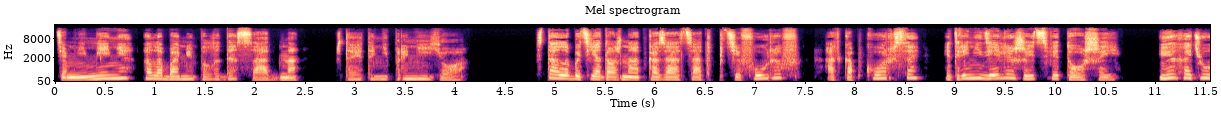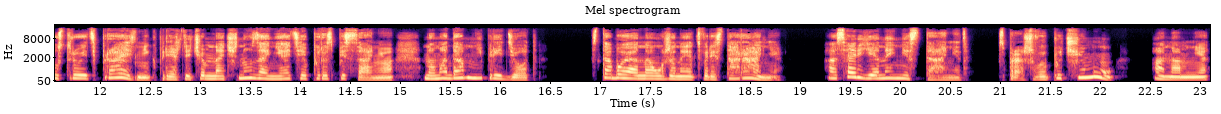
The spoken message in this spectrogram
Тем не менее, Алабаме было досадно, что это не про нее. Стало быть, я должна отказаться от птифуров, от капкорса и три недели жить святошей. Я хочу устроить праздник, прежде чем начну занятия по расписанию, но мадам не придет. С тобой она ужинает в ресторане, а с Арьеной не станет. Спрашиваю, почему? Она мне,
